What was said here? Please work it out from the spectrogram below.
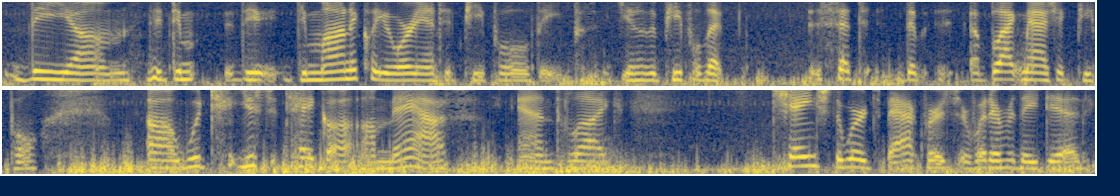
the um, the, de- the demonically oriented people, the you know the people that set the uh, black magic people uh, would used to take a, a mass and like change the words backwards or whatever they did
